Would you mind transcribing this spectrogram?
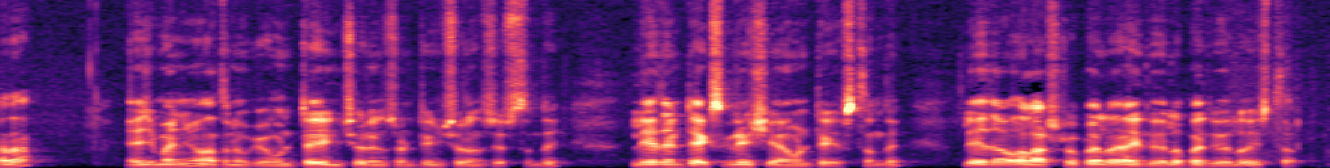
కదా? యాజమాన్యం అతనికి ఉంటే ఇన్సూరెన్స్ ఉంటే ఇన్సూరెన్స్ ఇస్తుంది. లేదంటే ఎక్స్గ్రేషియా ఉంటే ఇస్తుంది. లేదా ఓ లక్ష రూపాయలు ఐదు వేలు పదివేలు ఇస్తారు.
